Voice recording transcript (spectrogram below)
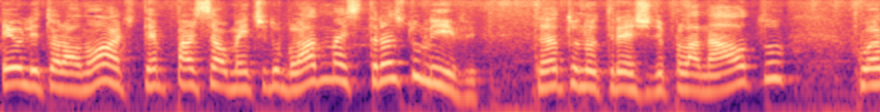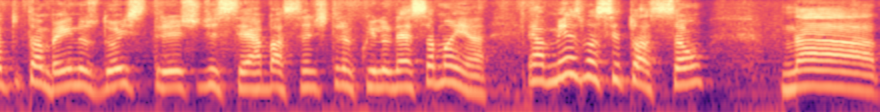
e o Litoral Norte, tempo parcialmente dublado, mas trânsito livre, tanto no trecho de Planalto quanto também nos dois trechos de serra bastante tranquilo nessa manhã. É a mesma situação na,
